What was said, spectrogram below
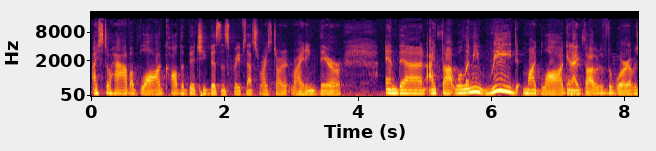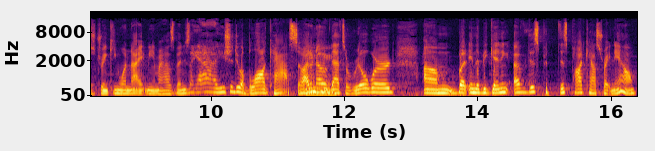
I still have a blog called the Bitchy Business Briefs. That's where I started writing there. And then I thought, well, let me read my blog. And I thought of the word. I was drinking one night, me and my husband. He's like, yeah, you should do a blog blogcast. So I don't know if that's a real word. Um, but in the beginning of this this podcast right now,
